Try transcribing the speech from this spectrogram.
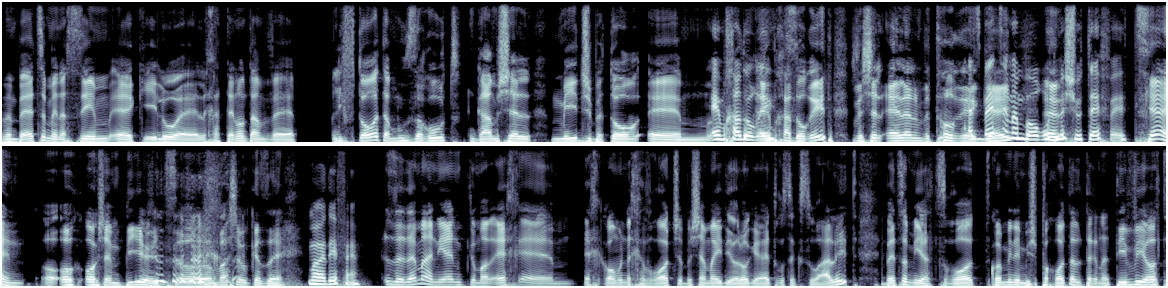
והם בעצם מנסים אה, כאילו אה, לחתן אותם ו... לפתור את המוזרות גם של מידג' בתור אמ, אם חד-הורית. אם חד-הורית, ושל אלן בתור אה, אז גיי. בעצם הם בהורות אה, משותפת. כן, או, או, או שהם בירדס או משהו כזה. מאוד יפה. זה די מעניין, כלומר, איך, אמ, איך כל מיני חברות שבשם האידיאולוגיה ההטרוסקסואלית, בעצם מייצרות כל מיני משפחות אלטרנטיביות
